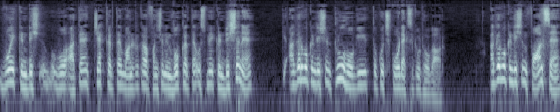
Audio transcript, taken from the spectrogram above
وہ ایک کنڈیشن وہ آتا ہے چیک کرتا ہے مانیٹر کا فنکشن انووک کرتا ہے، اس میں ایک کنڈیشن ہے کہ اگر وہ کنڈیشن ٹرو ہوگی تو کچھ کوڈ ایکسیکیوٹ ہوگا اور۔ اگر وہ کنڈیشن فالس ہے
